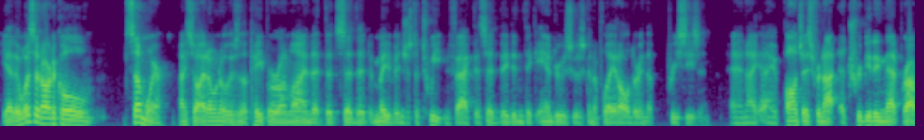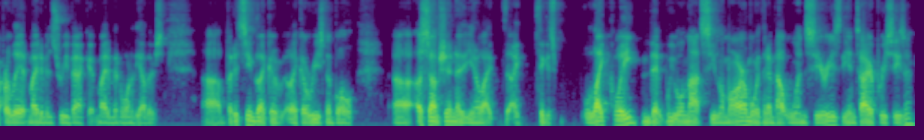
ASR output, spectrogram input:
yeah, there was an article somewhere I saw. I don't know. There's a paper online that that said that it may have been just a tweet. In fact, that said they didn't think Andrews was going to play at all during the preseason. And I, I, apologize for not attributing that properly. It might have been Zrebiec. It might have been one of the others. Uh, but it seemed like a like a reasonable uh, assumption. Uh, you know, I I think it's likely that we will not see Lamar more than about one series the entire preseason,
